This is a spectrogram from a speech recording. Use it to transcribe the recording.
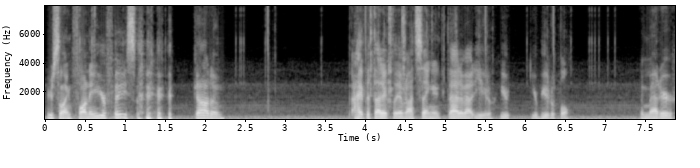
You're slang funny. Your face. Got him. Hypothetically, I'm not saying that about you. You're you're beautiful. No matter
